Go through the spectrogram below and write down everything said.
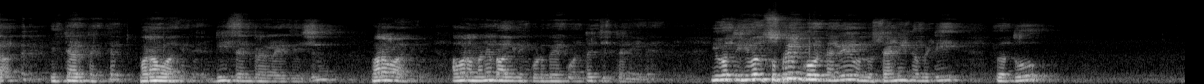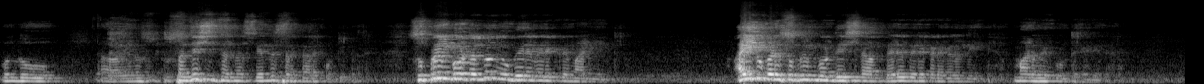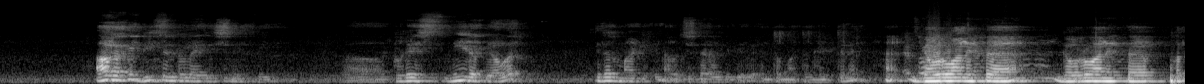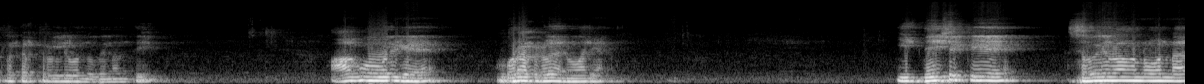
ಇತ್ಯರ್ಥಕ್ಕೆ ಪರವಾಗಿದೆ. ಡಿಸೆಂಟ್ರಲೈಸೇಷನ್ ಪರವಾಗಿದೆ. ಅವರ ಮನೆ ಬಾಗಿಲಿಗೆ ಕೊಡಬೇಕು ಅಂತ ಚಿಂತನೆ ಇದೆ. ಇವತ್ತು ಇವನ್ ಸುಪ್ರೀಂ ಕೋರ್ಟ್ನಲ್ಲಿ ಒಂದು ಸ್ಟ್ಯಾಂಡಿಂಗ್ ಕಮಿಟಿ ಇವತ್ತು ಒಂದು ಏನು ಸಜೆಷನ್ಸ್ ಅನ್ನು ಕೇಂದ್ರ ಸರ್ಕಾರ ಕೊಟ್ಟಿದ್ದಾರೆ. ಸುಪ್ರೀಂ ಕೋರ್ಟ್ ಅನ್ನು ನೀವು ಬೇರೆ ಬೇರೆ ಕಡೆ ಮಾಡಿ ಅಂತ. ಐದು ಕಡೆ ಸುಪ್ರೀಂ ಕೋರ್ಟ್ ದೇಶದ ಬೇರೆ ಬೇರೆ ಕಡೆಗಳಲ್ಲಿ ಮಾಡಬೇಕು ಅಂತ ಹೇಳಿದ್ದಾರೆ. ಹಾಗಾಗಿ decentralisation is the today's need of the our ಇದನ್ನು ಮಾಡಲಿಕ್ಕೆ ನಾವು ಸಿದ್ಧರಾಗಿದ್ದೇವೆ ಅಂತ ಮಾತನ್ನು ಹೇಳ್ತೇನೆ. ಗೌರವಾನ್ವಿತ ಗೌರವಾನ್ವಿತ ಪತ್ರಕರ್ತರಲ್ಲಿ ಒಂದು ವಿನಂತಿ. ಆಗುವವರಿಗೆ ಹೋರಾಟಗಳು ಅನಿವಾರ್ಯ. ಈ ದೇಶಕ್ಕೆ ಸಂವಿಧಾನವನ್ನು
